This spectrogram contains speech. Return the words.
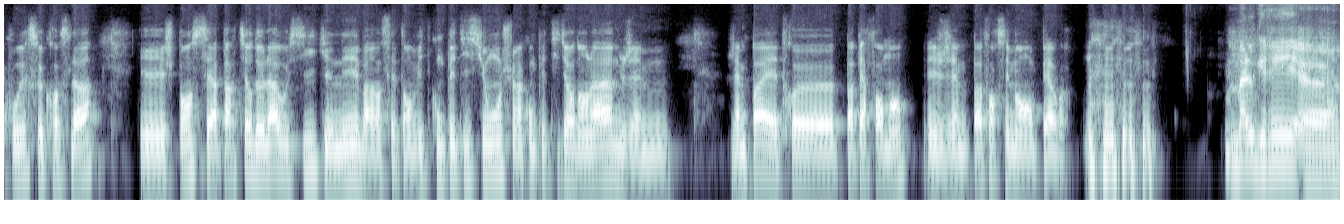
courir ce cross-là. Et je pense que c'est à partir de là aussi qu'est née ben, cette envie de compétition. Je suis un compétiteur dans l'âme, j'aime, j'aime pas être pas performant et j'aime pas forcément perdre. malgré euh,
